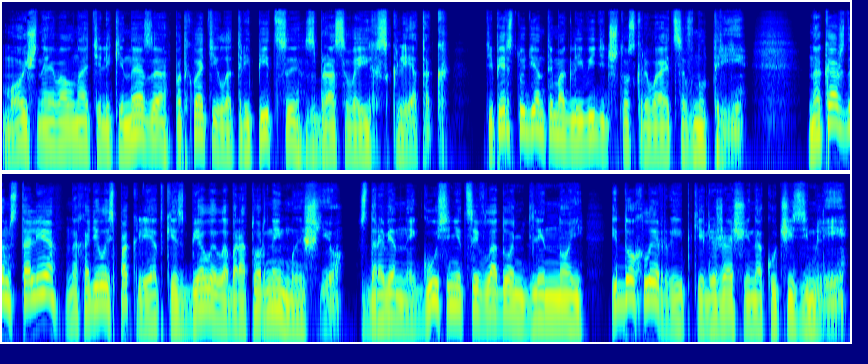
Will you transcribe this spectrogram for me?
Мощная волна телекинеза подхватила трепицы, сбрасывая их с клеток. Теперь студенты могли видеть, что скрывается внутри. На каждом столе находилась по клетке с белой лабораторной мышью, здоровенной гусеницей в ладонь длиной и дохлой рыбки, лежащей на куче земли.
